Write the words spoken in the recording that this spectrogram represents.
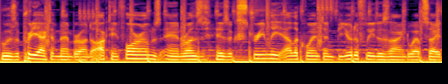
who is a pretty active member on the Octane forums and runs his extremely eloquent and beautifully designed website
